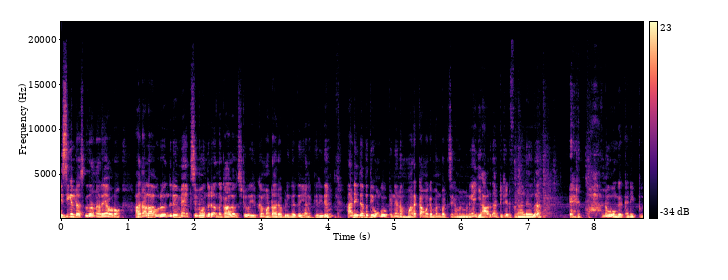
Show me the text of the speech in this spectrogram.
பிசிக்கல் டாஸ்க் தான் நிறைய வரும். அதனால அவர் வந்துட்டு மேக்ஸிமம் வந்துட்டு அந்த காலை வச்சுட்டு இருக்க மாட்டாரு அப்படிங்கிறது எனக்கு தெரியுது. அண்ட் இதை பத்தி உங்க ஒப்பீனியன் மறக்காம கமெண்ட் பாக்ஸ் கமெண்ட் பண்ணுங்க. யார் தான் டிக்கெட் ஃபினால எடுப்பான்னு உங்க கணிப்பு.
